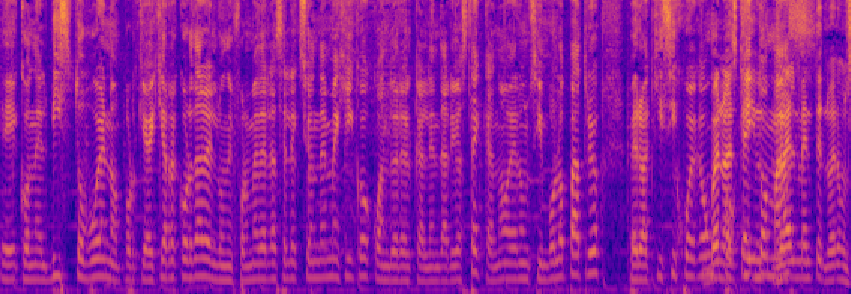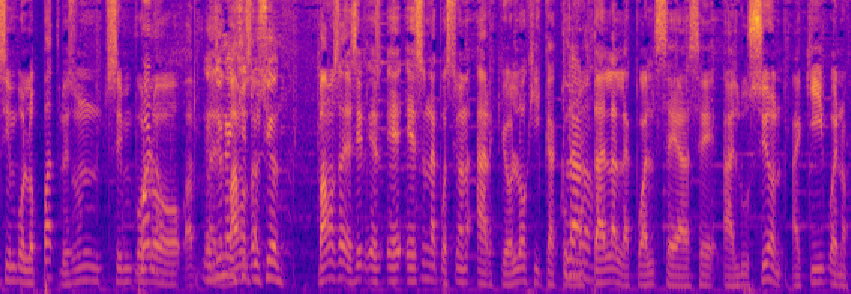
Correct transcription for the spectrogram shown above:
eh, con el visto bueno, porque hay que recordar el uniforme de la selección de México cuando era el calendario azteca, ¿no? Era un símbolo patrio, pero aquí sí juega un bueno, es que poquito más. realmente no era un símbolo patrio, es un símbolo... Es de una vamos a- institución. Vamos a decir, es, es una cuestión arqueológica como Claro. tal a la cual se hace alusión. Aquí, bueno,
